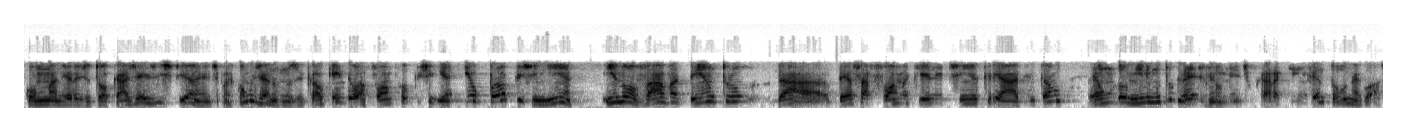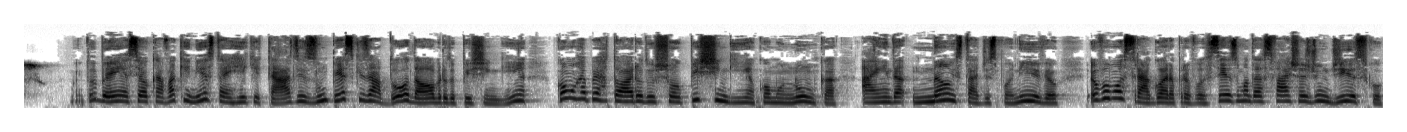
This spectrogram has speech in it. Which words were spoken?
Como maneira de tocar já existia antes, mas como gênero musical, quem deu a forma foi o Pixinguinha. E o próprio Pixinguinha inovava dentro da, dessa forma que ele tinha criado. Então, é um domínio muito grande, realmente, o cara que inventou o negócio. Muito bem, esse é o cavaquinista Henrique Cases, um pesquisador da obra do Pixinguinha. Como o repertório do show Pixinguinha como nunca ainda não está disponível, eu vou mostrar agora para vocês uma das faixas de um disco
